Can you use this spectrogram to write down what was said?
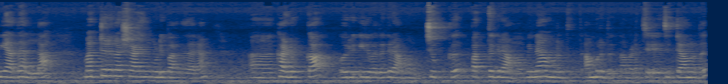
ഇനി അതല്ല മറ്റൊരു കഷായം കൂടി പറഞ്ഞു തരാം. കടുക്ക ഒരു ഇരുപത് ഗ്രാമും ചുക്ക് പത്ത് ഗ്രാമും പിന്നെ അമൃത് അമൃത് നമ്മുടെ ചിറ്റാമൃത്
